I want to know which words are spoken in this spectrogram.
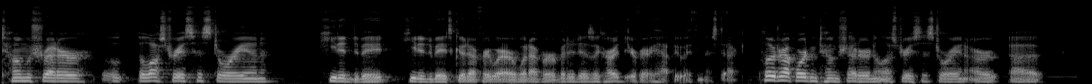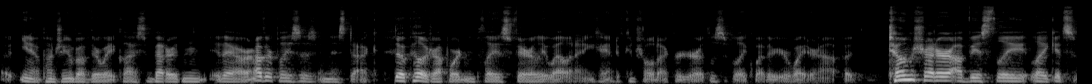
Tome Shredder, Illustrious Historian, Heated Debate. Heated Debate's good everywhere, whatever, but it is a card that you're very happy with in this deck. Pillar Drop Warden, Tome Shredder, and Illustrious Historian are uh, you know, punching above their weight class better than they are in other places in this deck. Though Pillar Drop Warden plays fairly well in any kind of control deck, regardless of like whether you're white or not. But Tome Shredder, obviously, like it's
